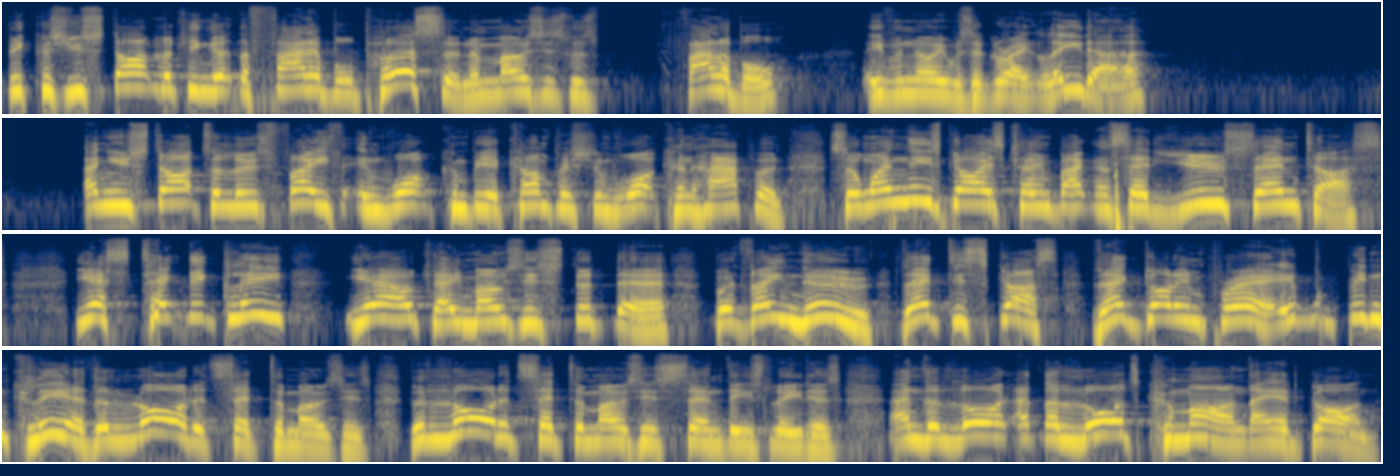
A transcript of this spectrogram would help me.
because you start looking at the fallible person, and Moses was fallible, even though he was a great leader. And you start to lose faith in what can be accomplished and what can happen. So when these guys came back and said, You sent us, yes, technically, yeah, okay, Moses stood there, but they knew, they'd discussed, they'd got in prayer. It had been clear. The Lord had said to Moses, the Lord had said to Moses, Send these leaders. And the Lord, at the Lord's command, they had gone.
